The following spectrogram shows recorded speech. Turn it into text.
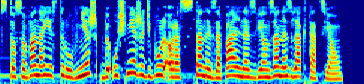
Stosowana jest również, by uśmierzyć ból oraz stany zapalne związane z laktacją.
